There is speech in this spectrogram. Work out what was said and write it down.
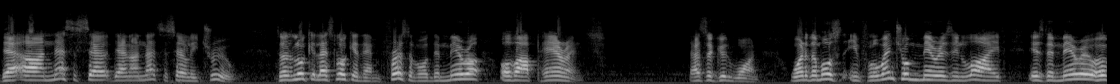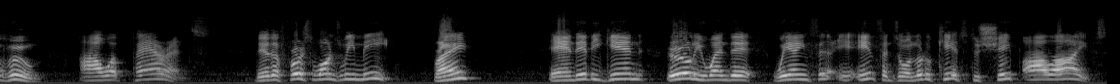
that are necessary that are necessarily true. So look at, let's look at them. First of all, the mirror of our parents. That's a good one. One of the most influential mirrors in life is the mirror of whom? Our parents. They're the first ones we meet, right? And they begin early when they, we are inf- infants or little kids to shape our lives.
